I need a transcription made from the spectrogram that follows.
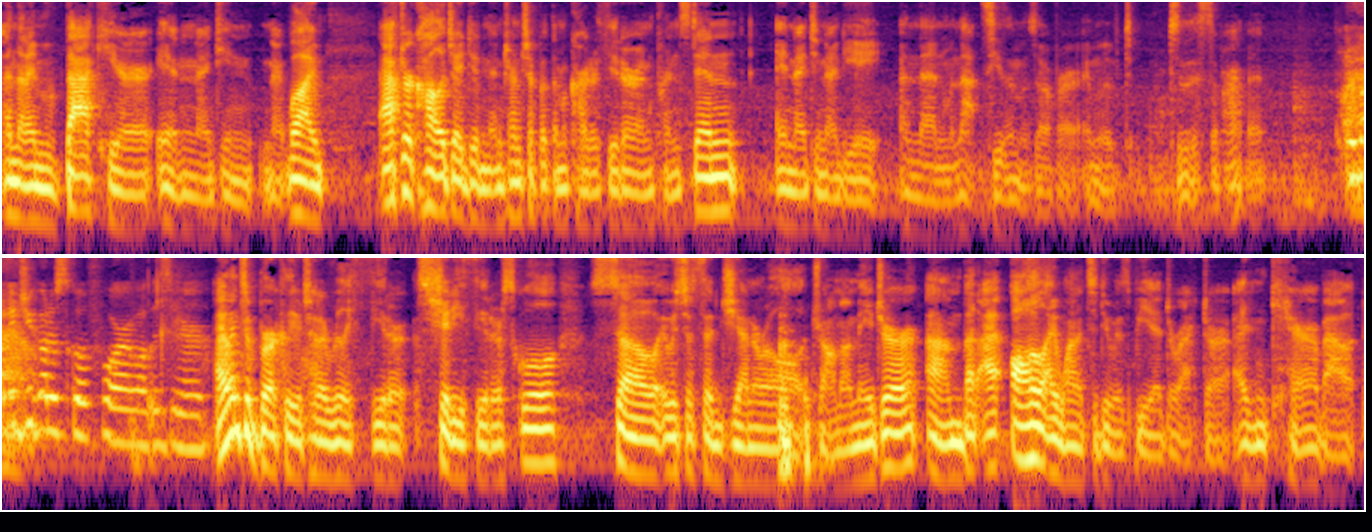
and then I moved back here in nineteen. Well, I after college I did an internship at the McCarter Theater in Princeton in nineteen ninety eight, and then when that season was over, I moved to this apartment. And what did you go to school for? What was your I went to Berkeley, which had a really theater shitty theater school, so it was just a general drama major. Um, but I, all I wanted to do was be a director. I didn't care about.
